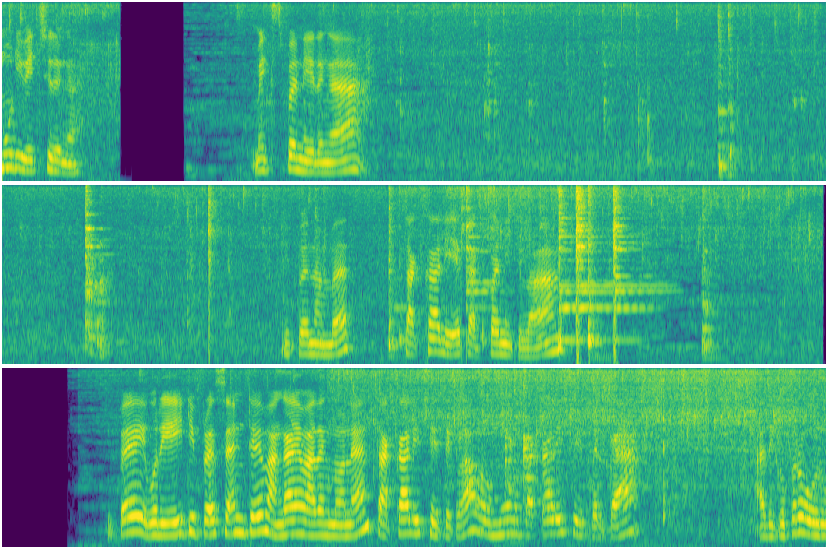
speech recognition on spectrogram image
மூடி வச்சுருங்க. மிக்ஸ் பண்ணிடுங்க. இப்போ நம்ம தக்காளியை கட் பண்ணிக்கலாம். இப்போ ஒரு எயிட்டி பர்சன்ட்டு வெங்காயம் வதங்கினோன்னே தக்காளி சேர்த்துக்கலாம். ஒரு மூணு தக்காளி சேர்த்துருக்கேன். அதுக்கப்புறம் ஒரு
